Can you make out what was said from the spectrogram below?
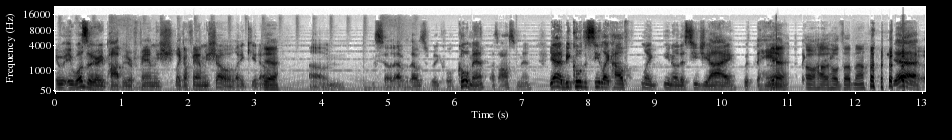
it, it was a very popular family sh- like a family show, like you know. Yeah. Um, so that that was really cool. Cool, man. That's awesome, man. Yeah, it'd be cool to see like how like you know the CGI with the hand. Yeah. Like, oh, how it holds up now? yeah,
